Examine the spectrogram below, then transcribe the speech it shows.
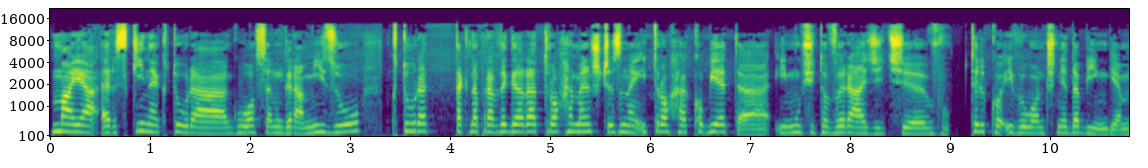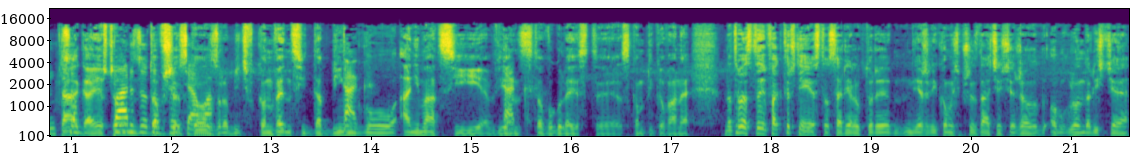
Maja Erskine, która głosem gra Mizu, która tak naprawdę gra trochę mężczyznę i trochę kobietę i musi to wyrazić w, tylko i wyłącznie dubbingiem, Tak, a jeszcze bardzo to wszystko działa. Tak. zrobić w konwencji dubbingu, animacji, więc to w ogóle jest e, skomplikowane. Natomiast e, faktycznie jest to serial, który, jeżeli komuś przyznacie się, że og- oglądaliście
